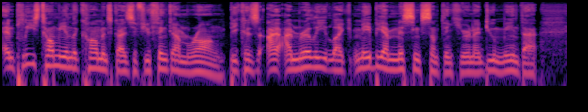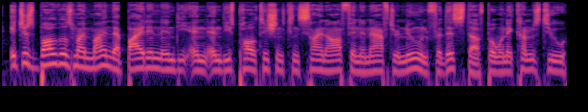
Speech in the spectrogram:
and please tell me in the comments, guys, if you think I'm wrong, because I, am really like maybe I'm missing something here, and I do mean that. It just boggles my mind that Biden and the and, and these politicians can sign off in an afternoon for this stuff, but when it comes to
